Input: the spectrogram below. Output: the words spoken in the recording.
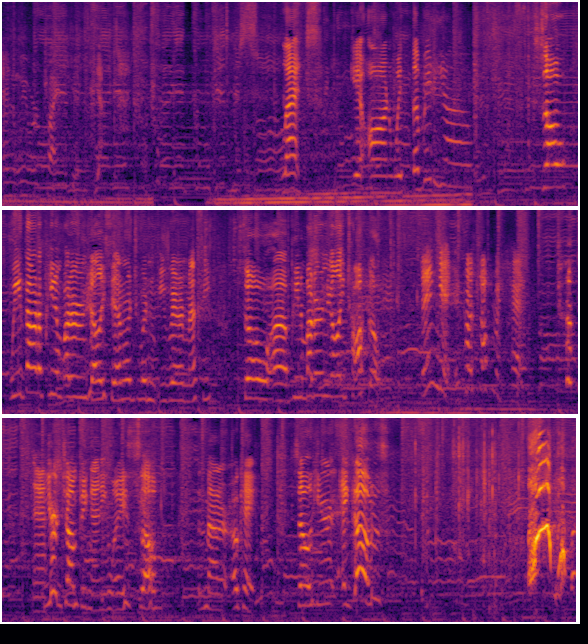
and we were trying to get yeah. Let's get on with the video. So we thought a peanut butter and jelly sandwich wouldn't be very messy. So uh, peanut butter and jelly taco. Dang it! It cuts off my head. You're jumping anyways, so doesn't matter. Okay, so here it goes.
